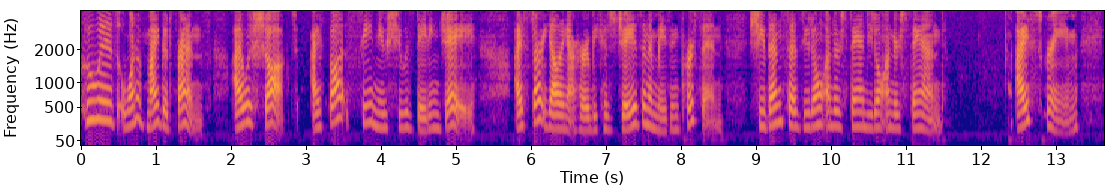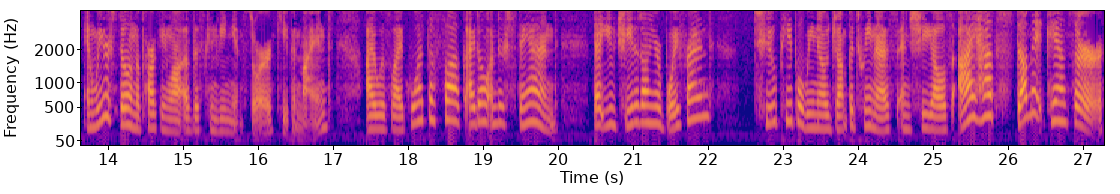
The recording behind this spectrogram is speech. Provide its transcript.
who is one of my good friends. I was shocked. I thought C knew she was dating Jay. I start yelling at her because Jay is an amazing person. She then says, You don't understand, you don't understand. I scream, and we are still in the parking lot of this convenience store, keep in mind. I was like, What the fuck? I don't understand. That you cheated on your boyfriend? Two people we know jump between us, and she yells, I have stomach cancer.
